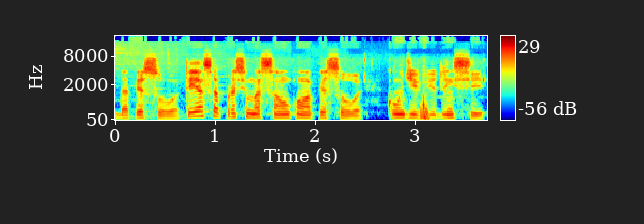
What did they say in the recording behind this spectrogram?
da pessoa. Ter essa aproximação com a pessoa, com o indivíduo em si.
